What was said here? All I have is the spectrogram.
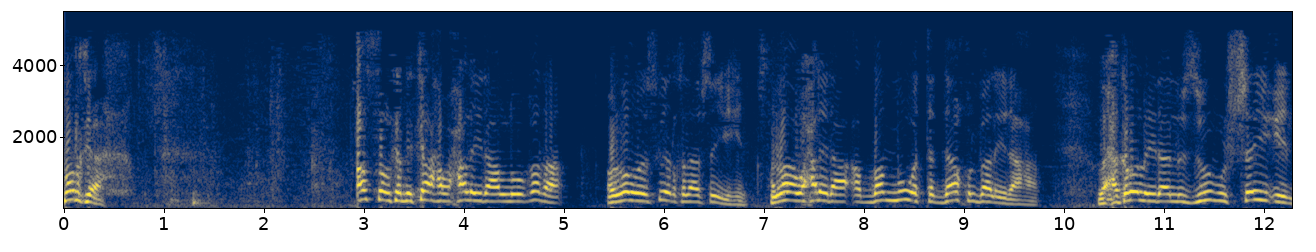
marka asalka nikaaxa waxaa la yidhaha luuqada culimadu way isku yar khilaafsan yihiin. Culimada waxaa la yidhaha addamu watadaakhul baa la yidhaahaa. Waxaa kaloo la yidhaha luzuumu shayin.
